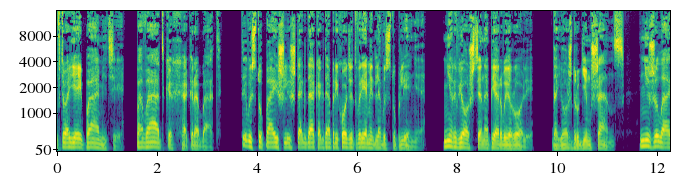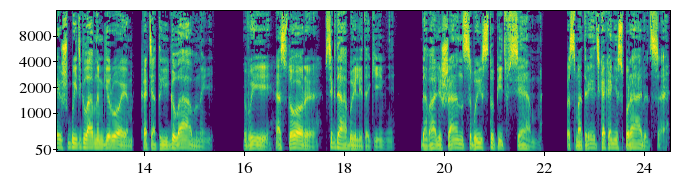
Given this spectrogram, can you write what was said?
в твоей памяти, повадках, акробат. Ты выступаешь лишь тогда, когда приходит время для выступления. Не рвешься на первые роли, даешь другим шанс. Не желаешь быть главным героем, хотя ты и главный. Вы, Асторы, всегда были такими. Давали шанс выступить всем, посмотреть, как они справятся.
